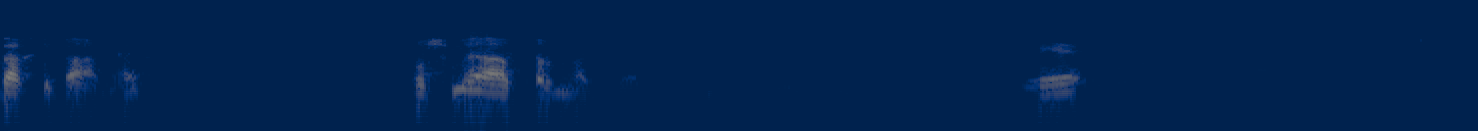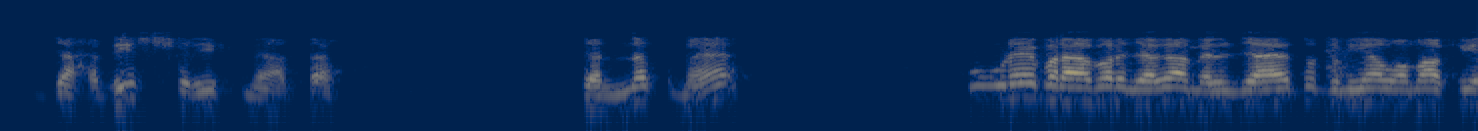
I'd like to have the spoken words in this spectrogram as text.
کا خطاب ہے۔ اس میں آپ پر مت یہ حدیث شریف میں آتا ہے، جنت میں کوڑے برابر جگہ مل جائے تو دنیا و معافی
